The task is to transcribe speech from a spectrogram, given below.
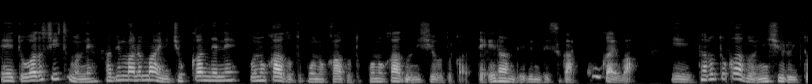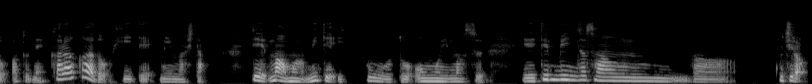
えっと、私いつもね、始まる前に直感でね、このカードとこのカードとこのカードにしようとかって選んでるんですが、今回は、えータロットカード2種類と、あとね、カラーカードを引いてみました。で、まあまあ見ていこうと思います。えー、天秤座さんが、こちら。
